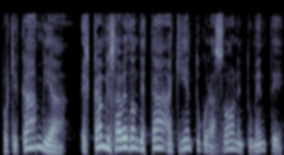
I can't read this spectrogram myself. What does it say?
Porque cambia. El cambio, ¿sabes dónde está? Aquí en tu corazón, en tu mente.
